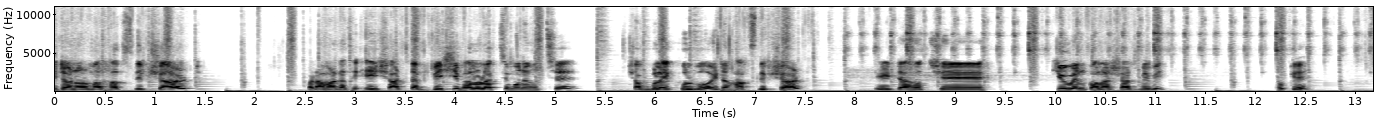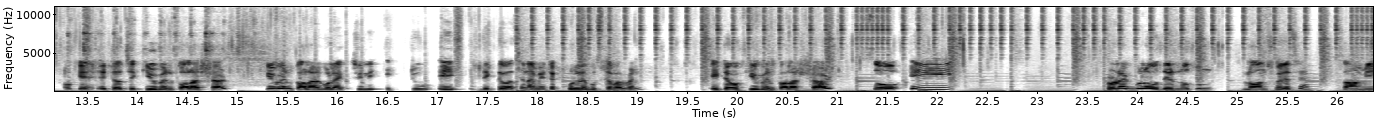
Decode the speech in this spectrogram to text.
এটাও normal half sleeve shirt but আমার কাছে এই শার্টটা বেশি ভালো লাগছে মনে হচ্ছে। সবগুলাই খুলবো এটা হাফ স্লিপ শার্ট এইটা হচ্ছে Cuban collar shirt maybe okay okay এটা হচ্ছে কিউবেন কলার শার্ট কিউবেন কলারগুলো অ্যাকচুয়ালি একটু এই দেখতে পাচ্ছেন, আমি এটা খুললে বুঝতে পারবেন। এটাও কিউবেন কলার শার্ট তো এই প্রোডাক্টগুলো ওদের নতুন লঞ্চ হয়েছে। তো আমি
